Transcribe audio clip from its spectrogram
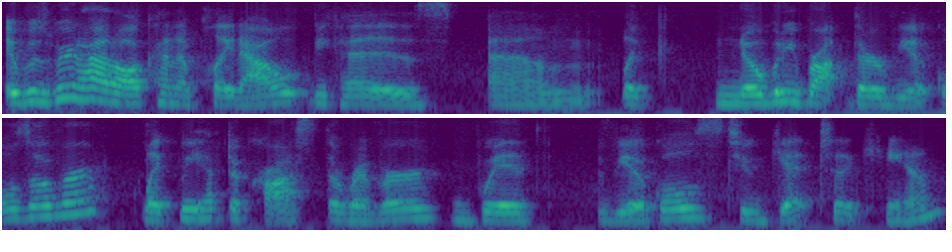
it was weird how it all kind of played out because um, like nobody brought their vehicles over. Like we have to cross the river with vehicles to get to camp.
